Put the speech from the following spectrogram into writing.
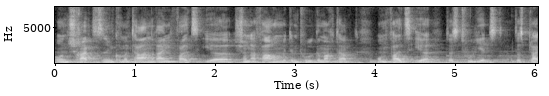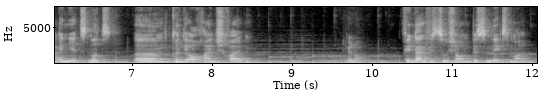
und schreibt es in den Kommentaren rein, falls ihr schon Erfahrungen mit dem Tool gemacht habt und falls ihr das Tool jetzt, das Plugin jetzt nutzt, ähm, könnt ihr auch reinschreiben. Genau. Vielen Dank fürs Zuschauen. Bis zum nächsten Mal.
